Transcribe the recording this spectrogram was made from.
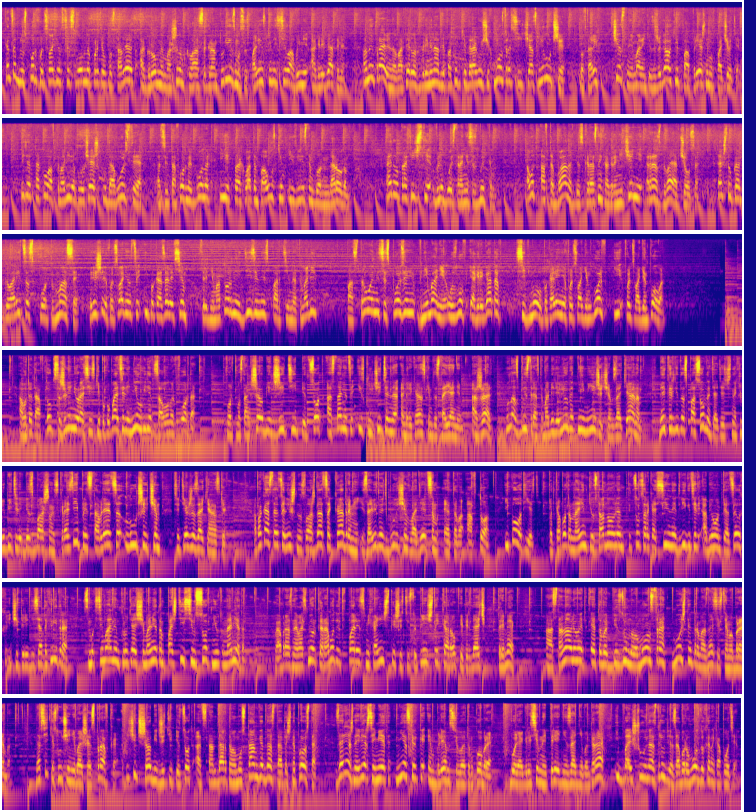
Blue Sport фольксвагенцы словно противопоставляют огромным машинам класса Turismo с исполинскими силовыми агрегатами. Оно и правильно. Во-первых, времена для покупки дорогущих монстров сейчас не лучшие. Во-вторых, честные маленькие зажигалки по-прежнему в почете. Ведь от такого автомобиля получаешь удовольствие от светофорных гонок и прохватом по узким и извилистым горным дорогам. А этого практически в любой стране с избытком. А вот автобанов без скоростных ограничений раз-два и обчелся. Так что, как говорится, спорт в массы. Решили фольксвагенцы и показали всем среднемоторный дизельный спортивный автомобиль, построенный с использованием, внимания узлов и агрегатов седьмого поколения Volkswagen Golf и Volkswagen Polo. А вот это авто, к сожалению, российские покупатели не увидят в салонах Форда. Ford Mustang Shelby GT500 останется исключительно американским достоянием. А жаль, у нас быстрые автомобили любят не меньше, чем за океаном. Да и кредитоспособность отечественных любителей безбашенных скоростей представляется лучше, чем все тех же заокеанских. А пока остается лишь наслаждаться кадрами и завидовать будущим владельцам этого авто. И повод есть. Под капотом новинки установлен 540-сильный двигатель объемом 5,4 литра с максимальным крутящим моментом почти 700 ньютон-на-метр. V-образная восьмерка работает в паре с механической шестиступенчатой коробкой передач Tremec, а останавливает этого безумного монстра мощная тормозная система Brembo. На всякий случай небольшая справка. Отличить Shelby GT500 от стандартного Мустанга достаточно просто. Заряженная версия имеет несколько эмблем с силуэтом кобры, более агрессивные передние и задние бампера и большую ноздрю для забора воздуха на капоте.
